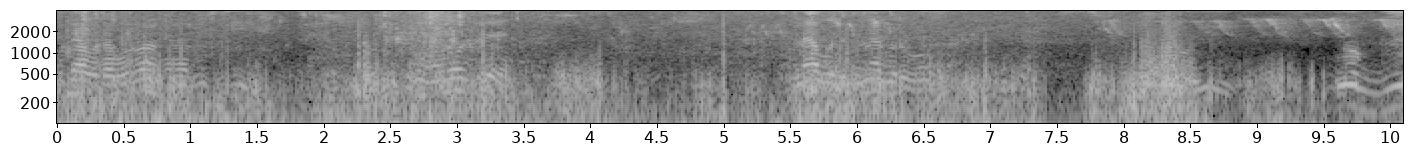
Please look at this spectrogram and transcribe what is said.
ওটা ওটা বলব না বৃষ্টি বলছে না বলে তো না করব নগি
